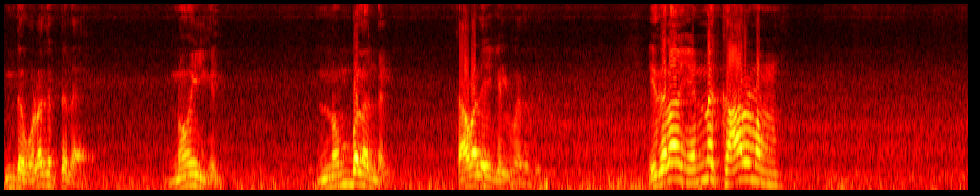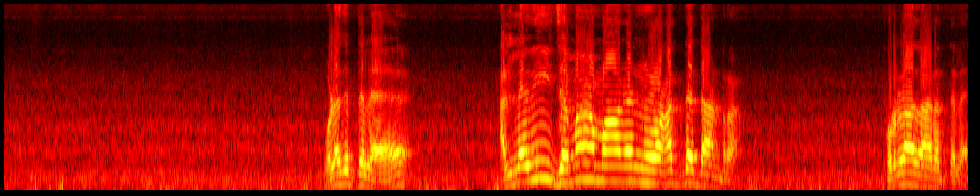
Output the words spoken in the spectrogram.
இந்த உலகத்தில் நோய்கள் நொம்பலங்கள் கவலைகள் வருது. இதெல்லாம் என்ன காரணம்? உலகத்தில் அல்லவி ஜமாமானன் வாத்ததான்றான் பொருளாதாரத்தில்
